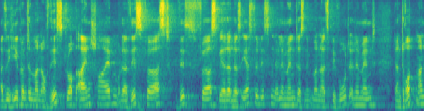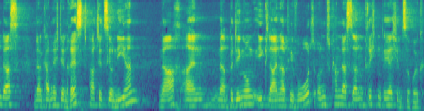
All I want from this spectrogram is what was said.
Also hier könnte man auch this drop einschreiben oder this first. This first wäre dann das erste Listenelement, das nimmt man als Pivotelement. Dann droppt man das und dann kann ich den Rest partitionieren nach einer Bedingung i kleiner Pivot und kann das dann, kriegt ein Pärchen zurück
